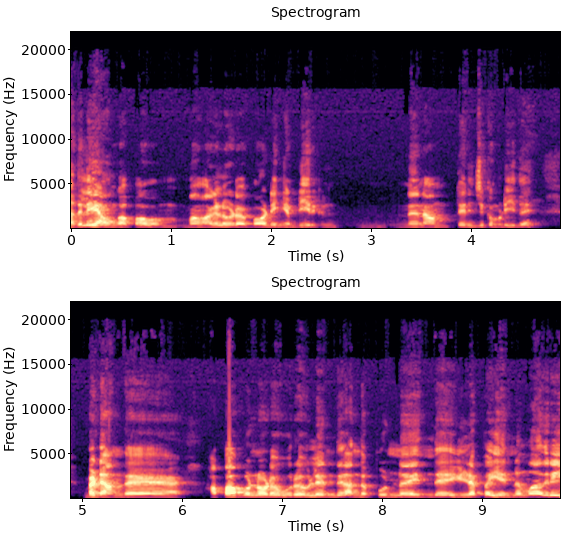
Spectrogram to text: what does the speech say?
அதுலேயே அவங்க அப்பா மகளோட பாண்டிங் எப்படி இருக்குன்னு நாம் தெரிஞ்சுக்க முடியுது. பட் அந்த அப்பா பொண்ணோட உறவுலேருந்து அந்த பொண்ணு இந்த இழப்பை என்ன மாதிரி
